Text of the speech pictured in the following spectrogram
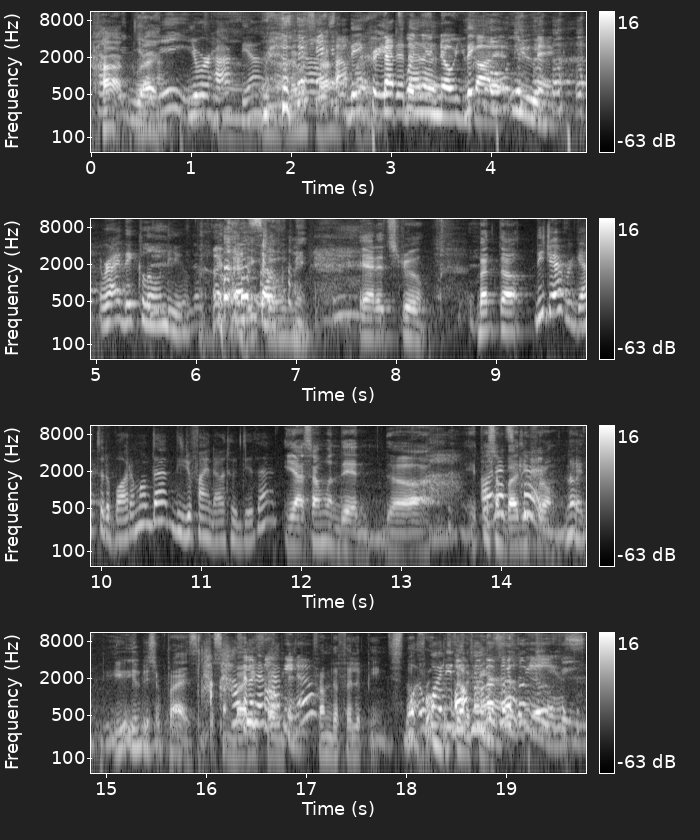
account hack, with your name. You were hacked. Yeah. That was fun. they created when a- you know you got it, cloned you you, right? They cloned you. They told me. Yeah, that's true. But uh, Did you ever get to the bottom of that? Did you find out who did that? yeah, someone did. Uh, it Oh, was that's somebody good. from no, you, you'll be surprised. It was How somebody did that from, happen? from the Philippines. No, Why- from why the did you do Philippines. that? Philippines.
